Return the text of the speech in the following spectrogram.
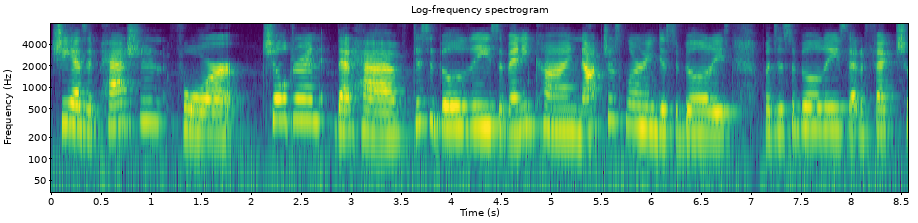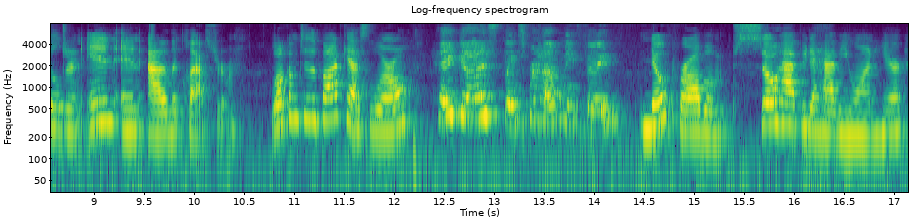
She has a passion for children that have disabilities of any kind, not just learning disabilities, but disabilities that affect children in and out of the classroom. Welcome to the podcast, Laurel. Hey guys, thanks for having me, Faith. No problem. So happy to have you on here.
